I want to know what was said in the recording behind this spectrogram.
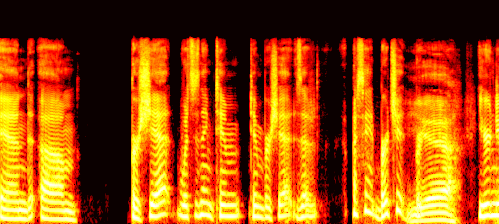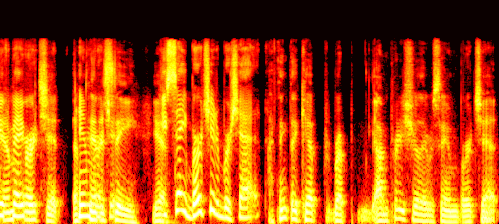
and um. Burchett, what's his name? Tim Tim Burchett. Is that am I saying Burchett? Bur- Yeah, Your new Tim favorite. Burchett of Tim Burchett. Tennessee. Yeah, You say Burchett or Burchett? I think they kept. Rep- I'm pretty sure they were saying Burchett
